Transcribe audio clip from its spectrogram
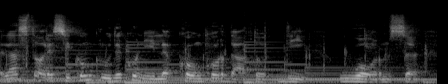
eh, la storia si conclude con il concordato di Worms.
